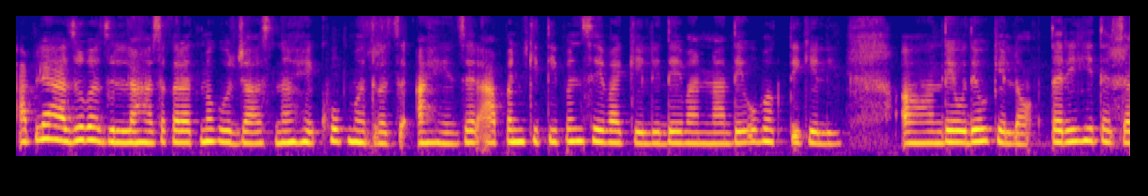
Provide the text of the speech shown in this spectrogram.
आपल्या आजूबाजूला हा सकारात्मक ऊर्जा असणं हे खूप महत्त्वाचं आहे. जर आपण किती पण सेवा केली देवांना देवभक्ती केली देवदेव केलं तरीही त्याचा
